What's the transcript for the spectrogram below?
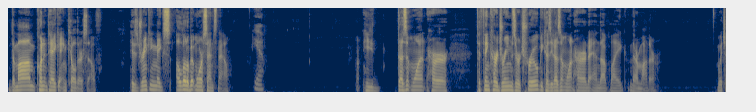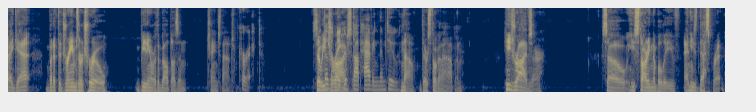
The mom couldn't take it and killed herself. His drinking makes a little bit more sense now Yeah. he doesn't want her to think her dreams are true because he doesn't want her to end up like their mother. Which I get, but if the dreams are true, beating her with a belt doesn't change that. Correct. So he Doesn't make her stop having them too. No, they're still going to happen. He drives her. So he's starting to believe, and he's desperate.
